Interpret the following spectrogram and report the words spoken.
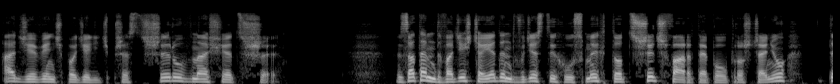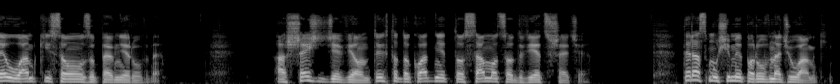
a 9 podzielić przez 3 równa się 3. Zatem 21 28 to 3 czwarte po uproszczeniu, te ułamki są zupełnie równe. A 6 dziewiątych to dokładnie to samo co 2 trzecie. Teraz musimy porównać ułamki.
